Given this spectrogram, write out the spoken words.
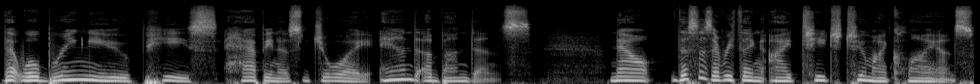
that will bring you peace, happiness, joy, and abundance. Now, this is everything I teach to my clients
